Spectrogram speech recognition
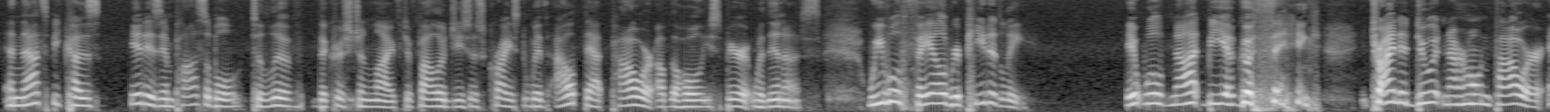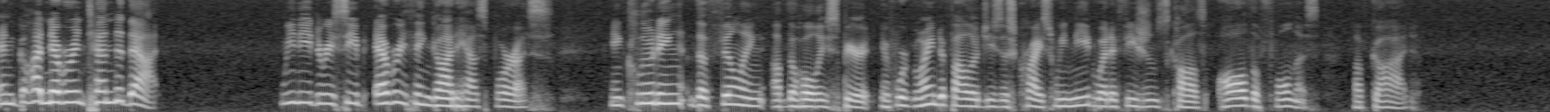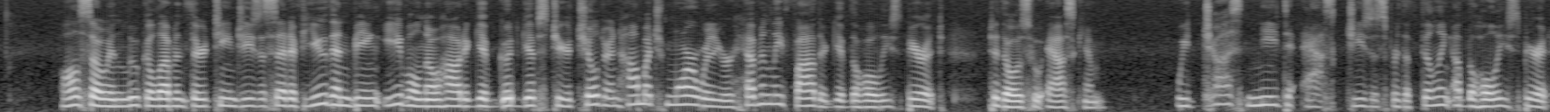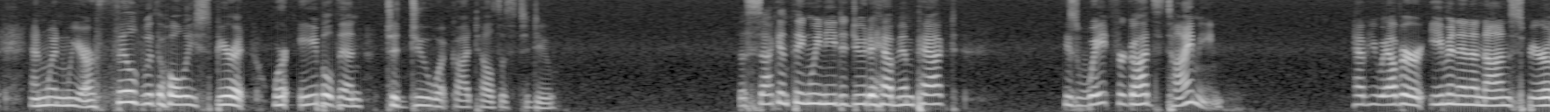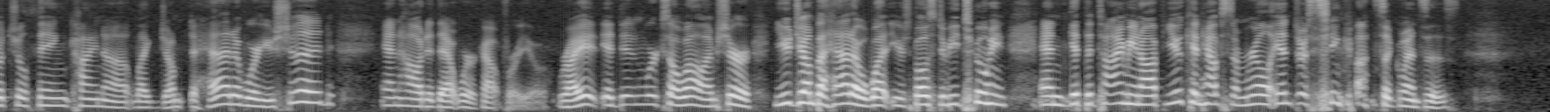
And that's because it is impossible to live the Christian life, to follow Jesus Christ, without that power of the Holy Spirit within us. We will fail repeatedly. It will not be a good thing trying to do it in our own power. And God never intended that. We need to receive everything God has for us, including the filling of the Holy Spirit. If we're going to follow Jesus Christ, we need what Ephesians calls all the fullness of God. Also in Luke 11:13 Jesus said, "If you then being evil know how to give good gifts to your children, how much more will your heavenly Father give the Holy Spirit to those who ask him?" We just need to ask Jesus for the filling of the Holy Spirit. And when we are filled with the Holy Spirit, we're able then to do what God tells us to do. The second thing we need to do to have impact is wait for God's timing. Have you ever, even in a non spiritual thing, kind of like jumped ahead of where you should? And how did that work out for you, right? It didn't work so well, I'm sure. You jump ahead of what you're supposed to be doing and get the timing off, you can have some real interesting consequences.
